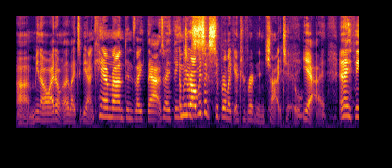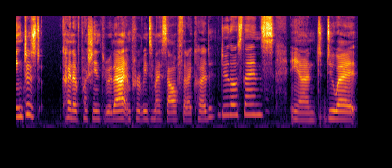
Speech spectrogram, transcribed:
um, you know, I don't really like to be on camera and things like that. So I think, And we were always like super like introverted and shy too. yeah, and I think just kind of pushing through that and proving to myself that I could do those things and do it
